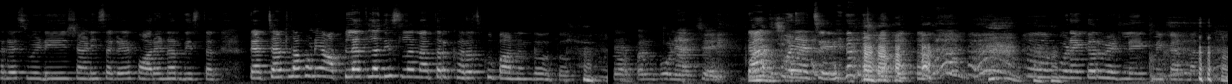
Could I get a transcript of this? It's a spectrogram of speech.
सगळे स्वीडिश आणि सगळे फॉरेनर दिसतात. त्याच्यातला कोणी आपल्यातलं दिसलं ना तर खरंच खूप आनंद होतो. पण पुण्याचे. त्याच पुण्याचे. पुणेकर भेटले एकमेकांना.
